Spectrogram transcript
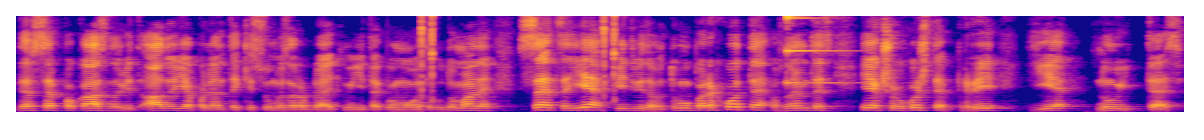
де все показано від А до Я. Погляньте, які суми заробляють мої, так би мовити, лудомани. Все це є під відео. Тому переходьте, ознайомтесь, і якщо ви хочете, приєднуйтесь.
